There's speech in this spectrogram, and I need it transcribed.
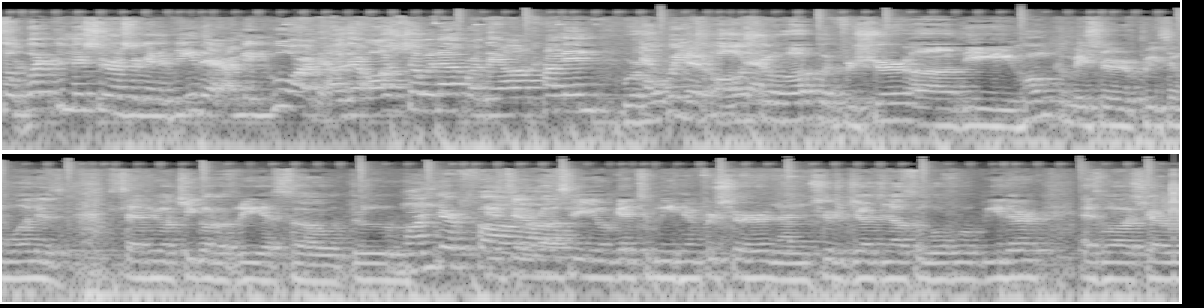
So what commissioners are going to be there? I mean, who are they? Are they all showing up? Are they all coming? We're Can't hoping wait that all them. show up, but for sure, uh, the home commissioner of precinct one is Sergio Chico Rodriguez. So through Wonderful. his generosity, you'll get to meet him for sure, and I'm sure Judge Nelson will, will be there as well as Sheriff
